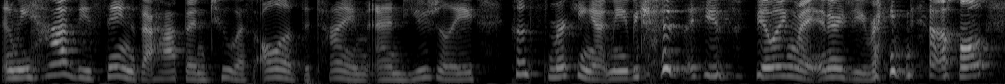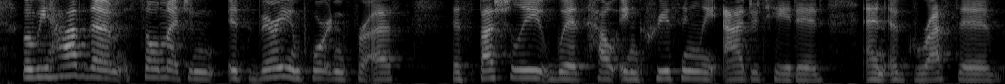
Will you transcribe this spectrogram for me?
And we have these things that happen to us all of the time. And usually Clint's smirking at me because he's feeling my energy right now. But we have them so much. And it's very important for us, especially with how increasingly agitated and aggressive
